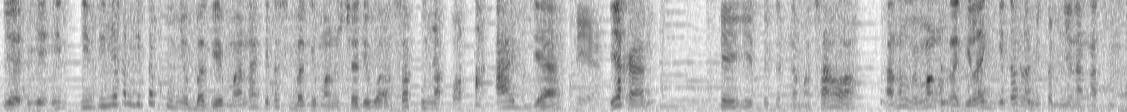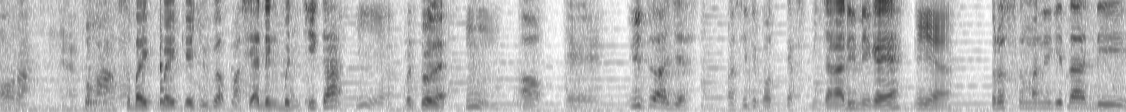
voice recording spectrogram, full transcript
ya, ya in- intinya kan kita punya bagaimana kita sebagai manusia dewasa punya kotak aja Iya. ya kan kayak gitu dan nggak masalah karena memang lagi-lagi kita nggak bisa menyenangkan semua orang. Orang sebaik-baiknya juga pasti ada yang benci kak Iya. betul ya Hmm. Oke, itu aja masih di podcast Bincang Adi nih kayaknya. Iya. Terus temani kita di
